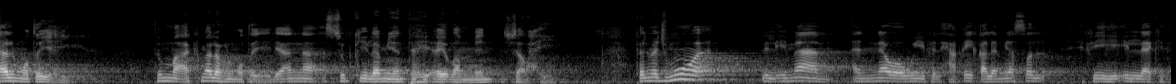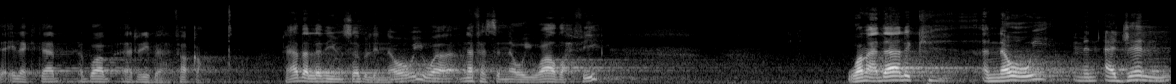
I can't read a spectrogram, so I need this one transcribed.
المطيعي. ثم أكمله المطيعي لأن السبكي لم ينتهي أيضا من شرحه. فالمجموع للإمام النووي في الحقيقة لم يصل فيه إلا إلى كتاب أبواب الربا فقط. فهذا الذي ينسب للنووي ونفس النووي واضح فيه. ومع ذلك النووي من أجل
